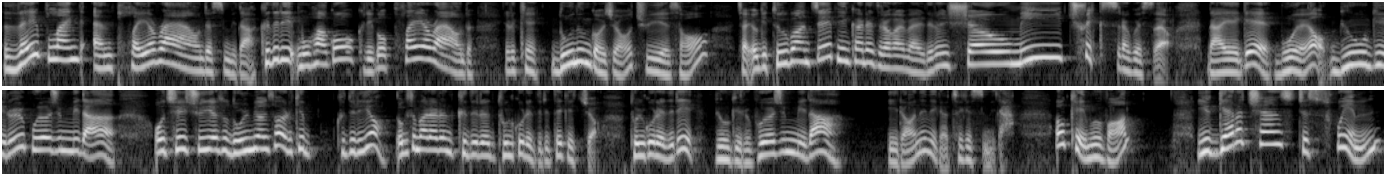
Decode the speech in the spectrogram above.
They blank and play around 했습니다. 그들이 뭐하고 그리고 play around 이렇게 노는 거죠 주위에서. 자, 여기 두 번째 빈칸에 들어갈 말들은 show me tricks라고 했어요. 나에게 뭐예요? 묘기를 보여줍니다. 어, 제 주위에서 놀면서 이렇게 그들이요. 여기서 말하는 그들은 돌고래들이 되겠죠. 돌고래들이 묘기를 보여줍니다. 이런 의미가 되겠습니다. Okay, move on. You get a chance to swim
